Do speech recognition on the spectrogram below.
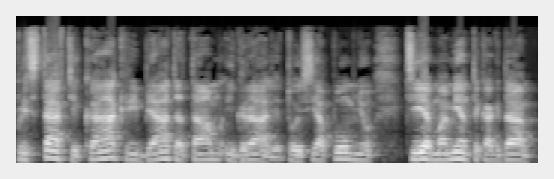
Представьте, как ребята там играли. То есть я помню те моменты, когда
